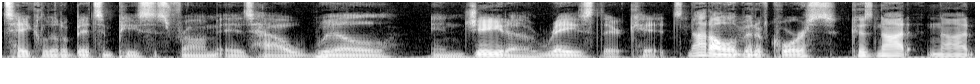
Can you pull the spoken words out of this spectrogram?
take little bits and pieces from is how will and jada raise their kids not all of it Mhm. of course because not not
